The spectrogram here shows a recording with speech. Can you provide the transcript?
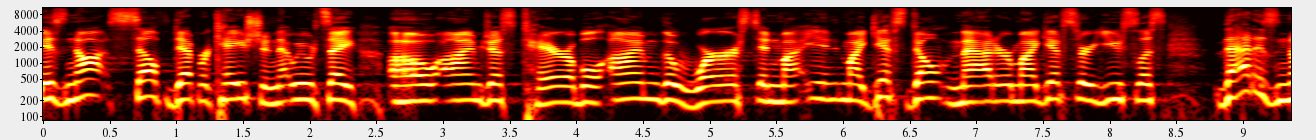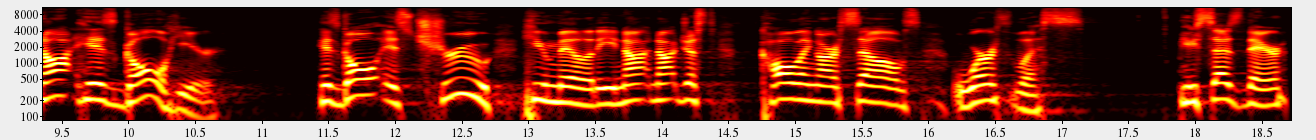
is not self deprecation, that we would say, oh, I'm just terrible, I'm the worst, and my, my gifts don't matter, my gifts are useless. That is not his goal here. His goal is true humility, not, not just calling ourselves worthless. He says there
